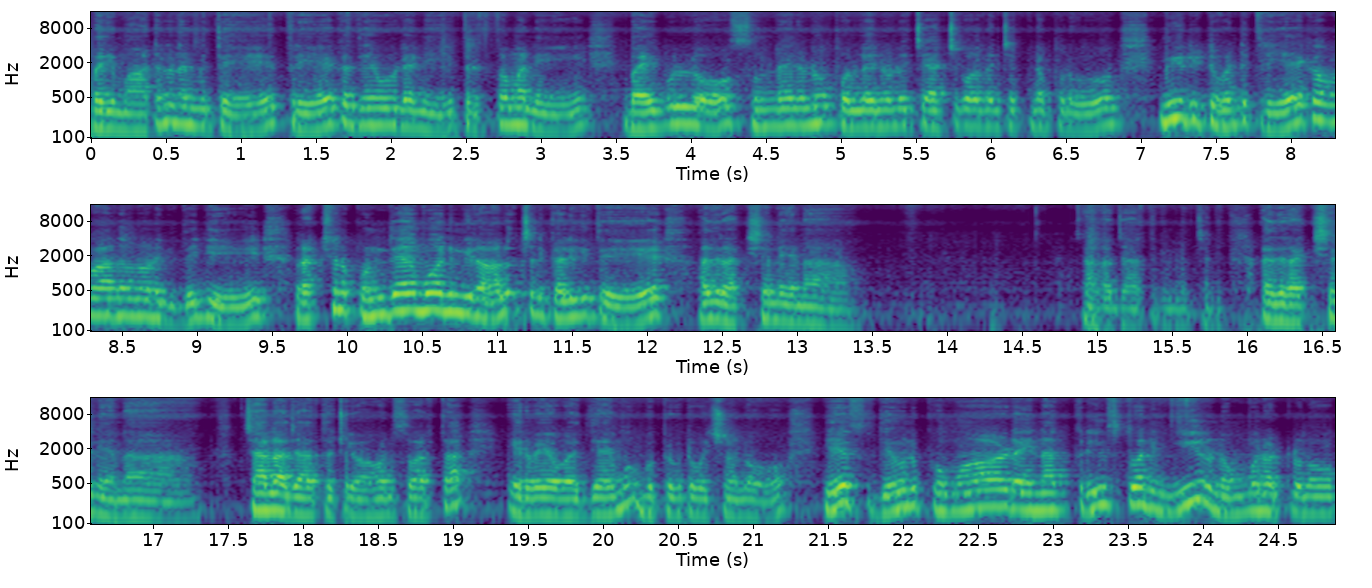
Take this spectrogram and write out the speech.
మరి మాటను నమ్మితే త్రియేక దేవుడని త్రిత్వమని బైబిల్లో సున్నైనను పొల్లైనను చేర్చకూడదని చెప్పినప్పుడు మీరు ఇటువంటి త్రియేక వాదంలోనికి దిగి రక్షణ పొందాము అని మీరు ఆలోచన కలిగితే అది రక్షణేనా? చాలా జాగ్రత్తగా గమనించండి అది రక్షణేనా? చాలా జాగ్రత్త యోహన్ స్వార్త ఇరవై అధ్యాయము ముప్పై ఒకటి వచ్చినలో ఏసు దేవుని కుమారుడైన క్రీస్తు అని మీరు నమ్మునట్లును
